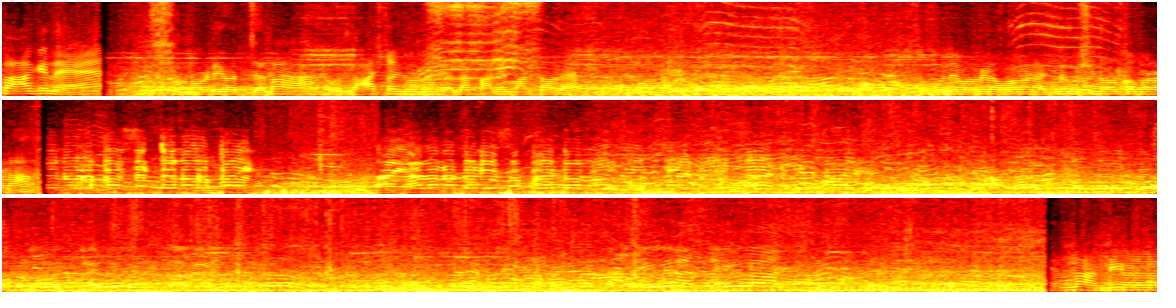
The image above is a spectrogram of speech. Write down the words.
ಹಿಡಿತಾರಪ್ಪ ಹಾಗೇನೆ? ಸೊ ನೋಡಿ ಇವತ್ತು ಜನ ಇವತ್ತು ಲಾಸ್ಟ್ ಆಗಿರೋದ್ರಿಂದ ಎಲ್ಲ ಖಾಲಿ ಮಾಡ್ತಾವ್ರೆ. ಸೊ ಬನ್ನಿ, ಒಳಗಡೆ ಹೋಗೋಣ ಎಕ್ಸಿಬಿಷನ್ ನೋಡ್ಕೊಂಡು ಬರೋಣ. ಸೆಪ್ಟೆಂಬರ್ ರೂಪಾಯಿ ಯಾವ್ದನ್ನ ತಡಿ ಸಪ್ರೇಟ್ ಎಲ್ಲ ಅಂಗಡಿಗಳೆಲ್ಲ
